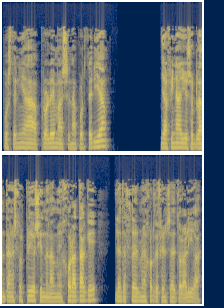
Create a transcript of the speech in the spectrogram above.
pues tenía problemas en la portería, y al final ellos se plantan estos playoffs siendo la mejor ataque y la tercera mejor defensa de toda la liga.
